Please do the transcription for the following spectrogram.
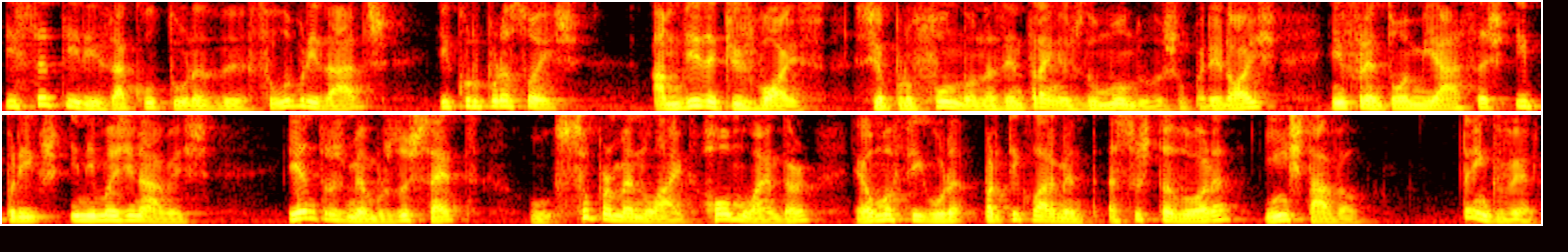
e satiriza a cultura de celebridades e corporações. À medida que os boys se aprofundam nas entranhas do mundo dos super-heróis, enfrentam ameaças e perigos inimagináveis. Entre os membros dos sete, o Superman-like Homelander é uma figura particularmente assustadora e instável. Tem que ver.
